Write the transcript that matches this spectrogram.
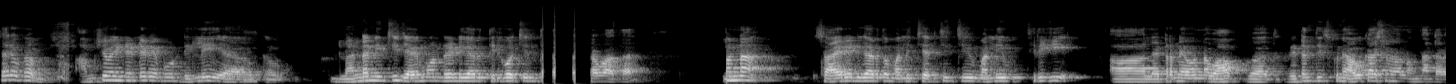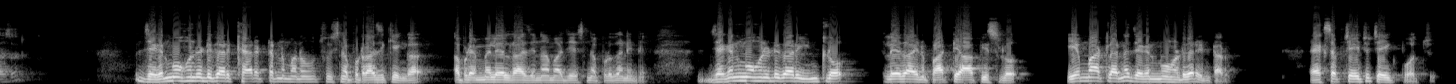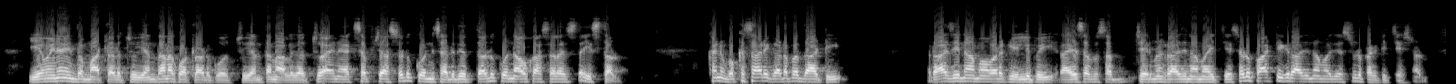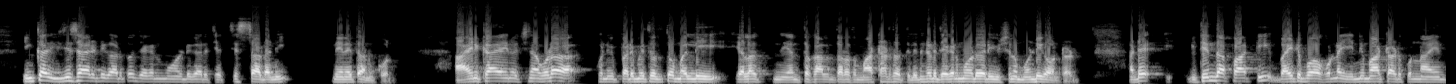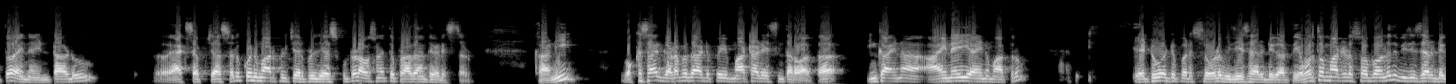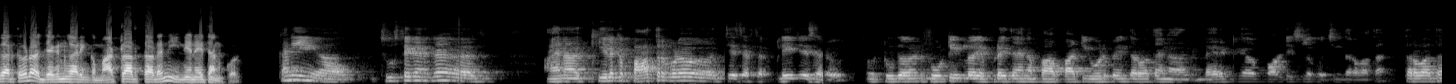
సరే ఒక అంశం ఏంటంటే రేపు ఢిల్లీ ఒక లండన్ నుంచి జగన్మోహన్ రెడ్డి గారు తిరిగి వచ్చిన తర్వాత ఏమన్నా సాయి రెడ్డి గారితో మళ్ళీ చర్చించి మళ్ళీ తిరిగి ఆ లెటర్‌ని ఏమన్నా వా రిటర్న్ తీసుకునే అవకాశం ఏమైనా ఉందంటారా సార్? జగన్మోహన్ రెడ్డి గారి క్యారెక్టర్‌ని మనం చూసినప్పుడు రాజకీయంగా అప్పుడు ఎమ్మెల్యేలు రాజీనామా చేసినప్పుడు కానీ జగన్మోహన్ రెడ్డి గారి ఇంట్లో లేదా ఆయన పార్టీ ఆఫీస్‌లో ఏం మాట్లాడినా జగన్మోహన్ రెడ్డి గారు వింటారు. యాక్సెప్ట్ చేయొచ్చు, చేయకపోవచ్చు. ఏమైనా ఇంత మాట్లాడొచ్చు, ఎంతనా కొట్లాడుకోవచ్చు, ఎంతైనా అలగచ్చు ఆయన యాక్సెప్ట్ చేస్తాడు, కొన్ని సరిదిద్దుతాడు, కొన్ని అవకాశాలు ఇస్తే ఇస్తాడు. కానీ ఒకసారి గడప దాటి రాజీనామా వరకు వెళ్ళిపోయి రాజ్యసభ సబ్ చైర్మన్ రాజీనామా ఇచ్చేసాడు పార్టీకి రాజీనామా చేస్తున్నాడు ప్రకటించేసినాడు. ఇంకా విజయసాయిరెడ్డి గారితో జగన్మోహన్ రెడ్డి గారు చర్చిస్తాడని నేనైతే అనుకోను. ఆయనకి ఆయన వచ్చినా కూడా కొన్ని పరిమితులతో మళ్ళీ ఎలా ఎంత కాలం తర్వాత మాట్లాడతా తెలియదు. ఎందుకంటే జగన్మోహన్ గారి ఈ విషయంలో మొండిగా ఉంటాడు. అంటే విత్ ఇన్ ద పార్టీ బయట పోకుండా ఎన్ని మాట్లాడుకున్న ఆయనతో ఆయన వింటాడు యాక్సెప్ట్ చేస్తాడు కొన్ని మార్పులు చేర్పులు చేసుకుంటాడు అవసరమైతే ప్రాధాన్యత ఇస్తాడు కానీ ఒకసారి గడప దాటిపోయి మాట్లాడేసిన తర్వాత ఇంకా ఆయన ఆయనయ్యి ఆయన మాత్రం ఎటువంటి పరిస్థితుల్లో కూడా విజయసాయిరెడ్డి గారితో ఎవరితో మాట్లాడే స్వభావం లేదు విజయసాయిరెడ్డి గారితో కూడా జగన్ గారు ఇంకా మాట్లాడతాడని నేనైతే అనుకోను కానీ చూస్తే కనుక ఆయన కీలక పాత్ర కూడా చేశారు సార్. ప్లే చేశారు. 2014లో ఎప్పుడైతే ఆయన పార్టీ ఓడిపోయిన తర్వాత ఆయన డైరెక్ట్గా పాలిటిక్స్లోకి వచ్చిన తర్వాత, తర్వాత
